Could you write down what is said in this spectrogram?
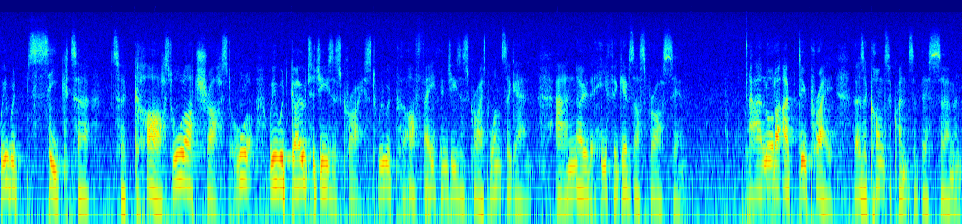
we would seek to to cast all our trust, all, we would go to Jesus Christ. We would put our faith in Jesus Christ once again and know that He forgives us for our sin. And Lord, I, I do pray that as a consequence of this sermon,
